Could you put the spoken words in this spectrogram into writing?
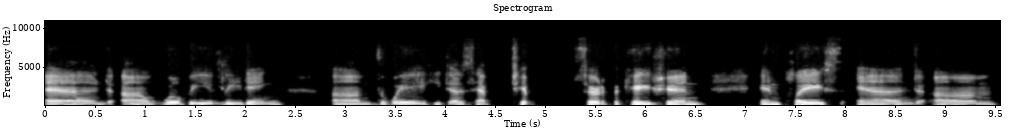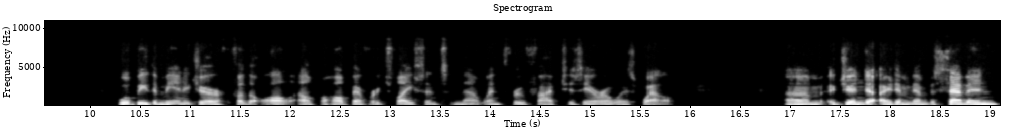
and uh, will be leading um, the way he does have tip certification in place and um, will be the manager for the all alcohol beverage license, and that went through five to zero as well. Um, agenda item number seven,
